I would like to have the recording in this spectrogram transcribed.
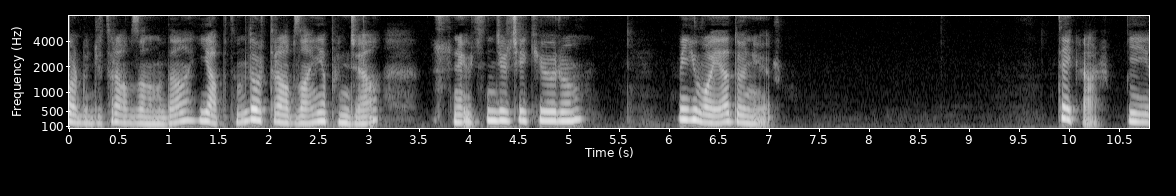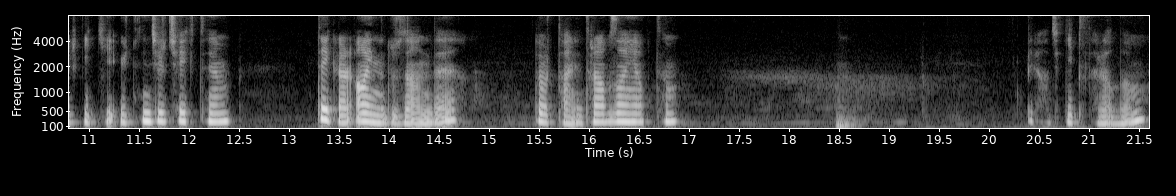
Dördüncü trabzanımı da yaptım. 4 trabzan yapınca üstüne 3 zincir çekiyorum ve yuvaya dönüyorum. Tekrar 1 2 3 zincir çektim. Tekrar aynı düzende 4 tane trabzan yaptım. Birazcık ip saralım.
